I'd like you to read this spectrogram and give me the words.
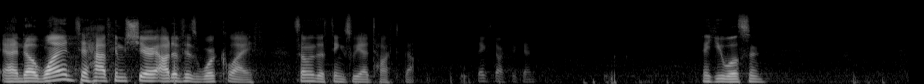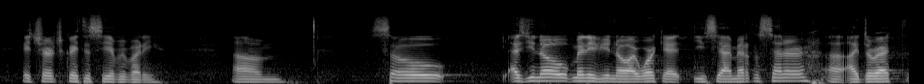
And uh, wanted to have him share out of his work life some of the things we had talked about. Thanks, Dr. Ken. Thank you, Wilson. Hey, church, great to see everybody. Um, so, as you know, many of you know, I work at UCI Medical Center. Uh, I direct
